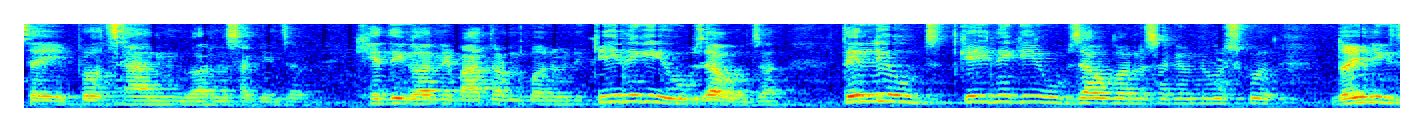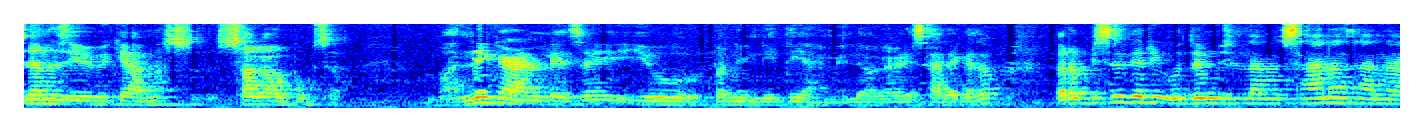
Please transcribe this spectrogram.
चाहिँ प्रोत्साहन गर्न सकिन्छ। खेती गर्ने वातावरण बन्यो भने केही न केही उब्जाउ हुन्छ। त्यसले उब् केही न केही उब्जाउ गर्न सक्यो भने उसको दैनिक जनजीविकामा सघाउ पुग्छ। भन्ने कारणले चाहिँ यो पनि नीति हामीले अगाडि सारेका छौँ। र विशेष गरी उद्यमशीलतामा साना साना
